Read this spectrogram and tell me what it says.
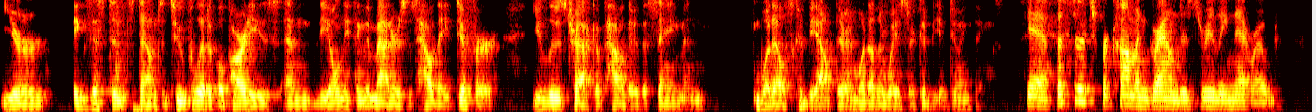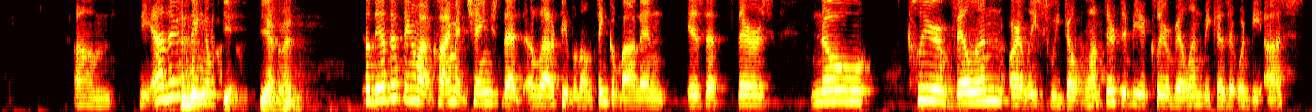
your existence down to two political parties, and the only thing that matters is how they differ, you lose track of how they're the same and what else could be out there and what other ways there could be of doing things. Yeah, the search for common ground is really narrowed. Um, the other and thing, we, about, yeah, yeah, go ahead. So the other thing about climate change that a lot of people don't think about and is that there's no clear villain, or at least we don't want there to be a clear villain because it would be us.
